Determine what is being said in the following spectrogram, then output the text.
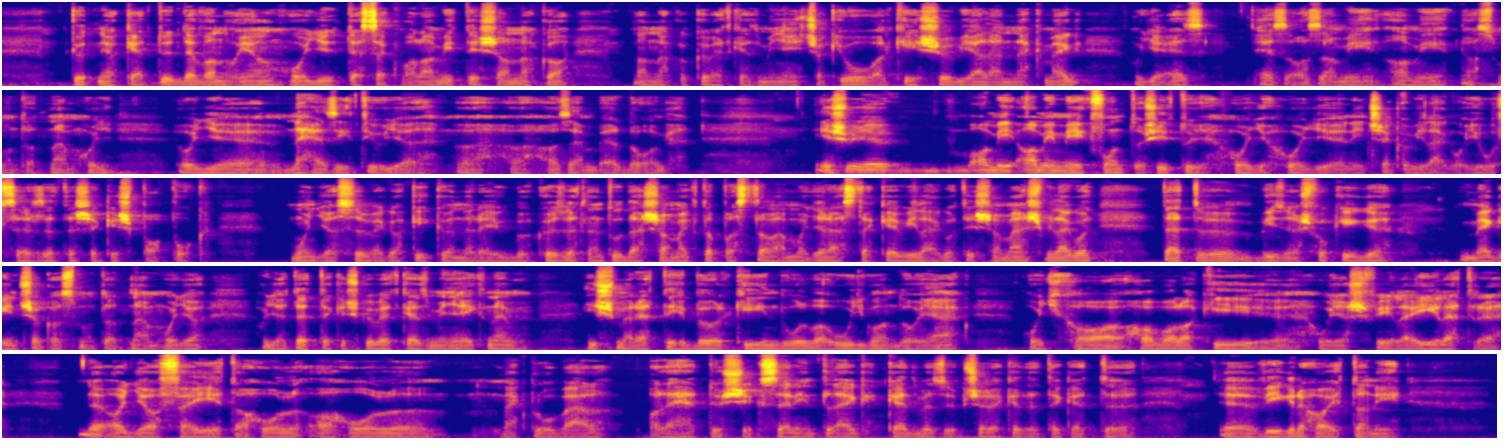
kötni a kettőt, de van olyan, hogy teszek valamit, és annak a, annak a következményei csak jóval később jelennek meg. Ugye ez, ez az, ami, ami azt mondhatnám, hogy, hogy nehezíti ugye az ember dolgát. És ugye, ami, ami még fontos itt, hogy, hogy, hogy nincsenek a világon jó szerzetesek és papok, mondja a szöveg, akik önerejükből közvetlen tudással megtapasztalván magyarázták-e világot és a más világot. Tehát bizonyos fokig megint csak azt mondhatnám, hogy a, hogy a tettek és következményeik nem ismeretéből kiindulva úgy gondolják, hogy ha, ha valaki olyasféle életre adja a fejét, ahol, ahol megpróbál a lehetőség szerint legkedvezőbb cselekedeteket végrehajtani,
